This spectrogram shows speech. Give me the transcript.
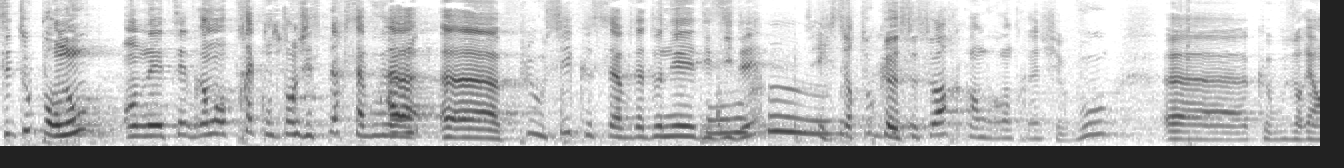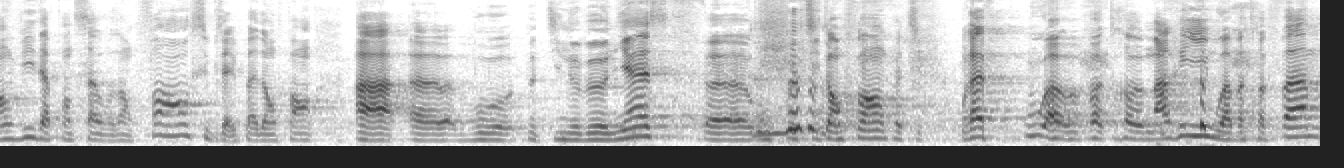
C'est tout pour nous. On était vraiment très contents. J'espère que ça vous a euh, plu aussi, que ça vous a donné des idées. Et surtout que ce soir, quand vous rentrez chez vous, euh, que vous aurez envie d'apprendre ça à vos enfants. Si vous n'avez pas d'enfants, à euh, vos petits-neveux, nièces, ou petits-enfants, petits... bref, ou à votre mari, ou à votre femme,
